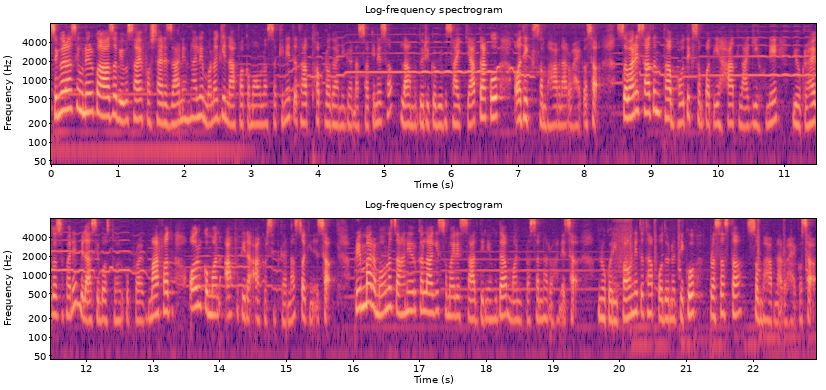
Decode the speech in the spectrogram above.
सिंहराशि उनीहरूको आज व्यवसाय फस्टाएर जाने हुनाले मनज्ञ नाफा कमाउन सकिने तथा थप लगानी गर्न सकिनेछ। लामो दूरीको व्यावसायिक यात्राको अधिक सम्भावना रहेको छ। सवारी साधन तथा भौतिक सम्पत्ति हात लागि हुने योग रहेको छ भने विलासी वस्तुहरूको प्रयोग मार्फत अरूको मन आफूतिर आकर्षित गर्न सकिनेछ। प्रेममा रमाउन चाहनेहरूका लागि समयले साथ दिने हुँदा मन प्रसन्न रहनेछ। नोकरी पाउने तथा पदोन्नतिको प्रशस्त सम्भावना रहेको छ।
